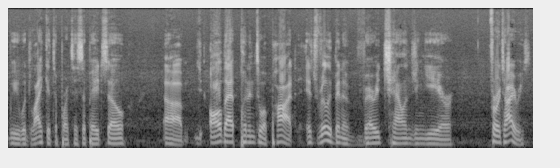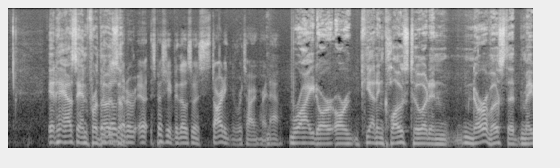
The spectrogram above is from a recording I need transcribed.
we would like it to participate. So, um, all that put into a pot, it's really been a very challenging year for retirees. It has, and for For those, those that, that are, uh, especially for those who are starting to retiring right now. right or or getting close to it and nervous that may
